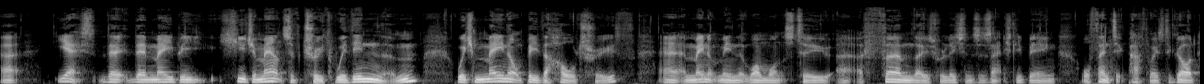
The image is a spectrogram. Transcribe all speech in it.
uh, yes, there, there may be huge amounts of truth within them, which may not be the whole truth, uh, and may not mean that one wants to uh, affirm those religions as actually being authentic pathways to God.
